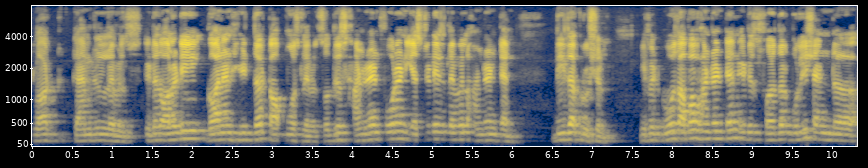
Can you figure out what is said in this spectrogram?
plot candle levels. It has already gone and hit the topmost level. So this 104 and yesterday's level 110. These are crucial. If it goes above 110, it is further bullish and uh,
